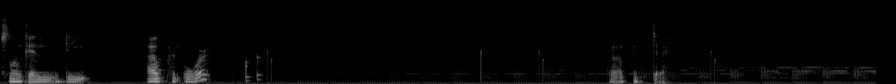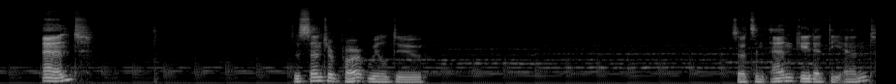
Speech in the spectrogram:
plunk in the output OR. I'll put there. And the center part we'll do so it's an AND gate at the end.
